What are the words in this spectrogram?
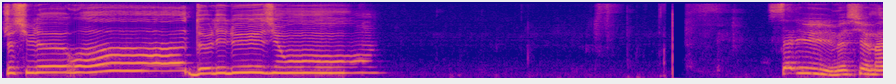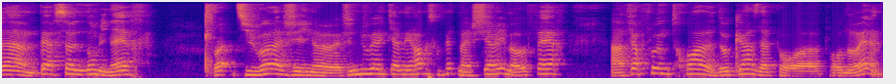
je suis le roi de l'illusion. Salut, monsieur, madame, personne non binaire. Tu vois, j'ai une, nouvelle caméra parce qu'en fait, ma chérie m'a offert un Fairphone 3 d'occasion là pour, euh, pour Noël.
